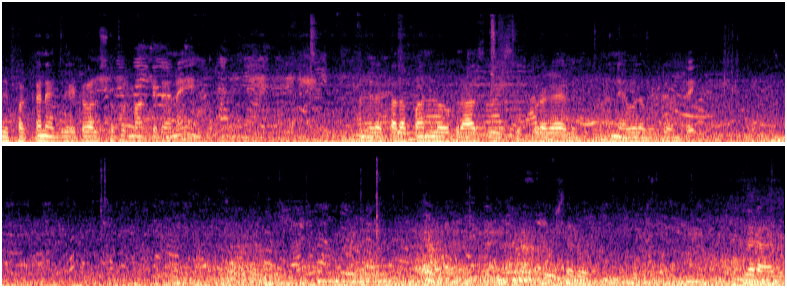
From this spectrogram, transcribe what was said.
ఇది పక్కనే గ్రేట్ వాల్ సూపర్ మార్కెట్ అని అన్ని రకాల పండ్లు గ్రాసరీస్ కూరగాయలు అన్నీ అవైలబిలిటీ ఉంటాయి. పూసలు ఉంగరాలు.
